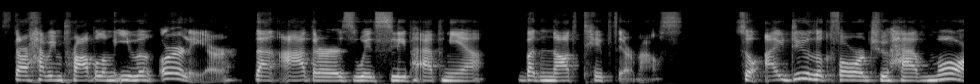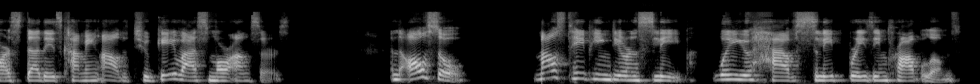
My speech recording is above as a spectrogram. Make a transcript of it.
start having problem even earlier than others with sleep apnea, but not tape their mouths. So I do look forward to have more studies coming out to give us more answers. And also mouth taping during sleep when you have sleep breathing problems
